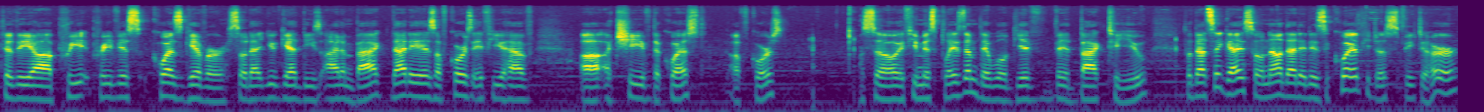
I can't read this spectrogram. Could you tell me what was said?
to the uh, pre previous quest giver so that you get these items back. That is, of course, if you have uh, achieved the quest, of course. So if you misplace them, they will give it back to you. So that's it, guys. So now that it is equipped, you just speak to her.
